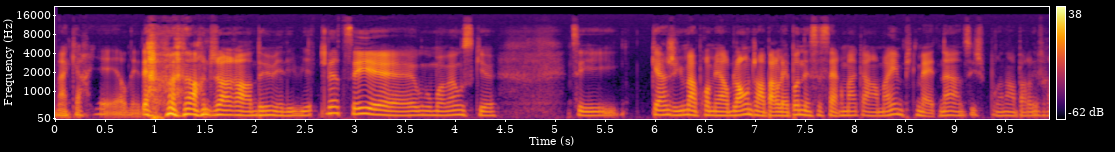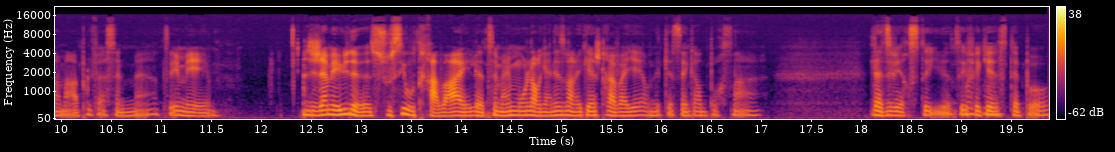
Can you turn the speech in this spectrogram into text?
ma carrière d'intervenante, genre en 2008, là, euh, au moment où ce que, quand j'ai eu ma première blonde, j'en parlais pas nécessairement quand même, puis que maintenant, je pourrais en parler vraiment plus facilement, mais j'ai jamais eu de soucis au travail, même moi, l'organisme dans lequel je travaillais, on était 50 de la diversité, là, tu fait que Mhm. c'était pas,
